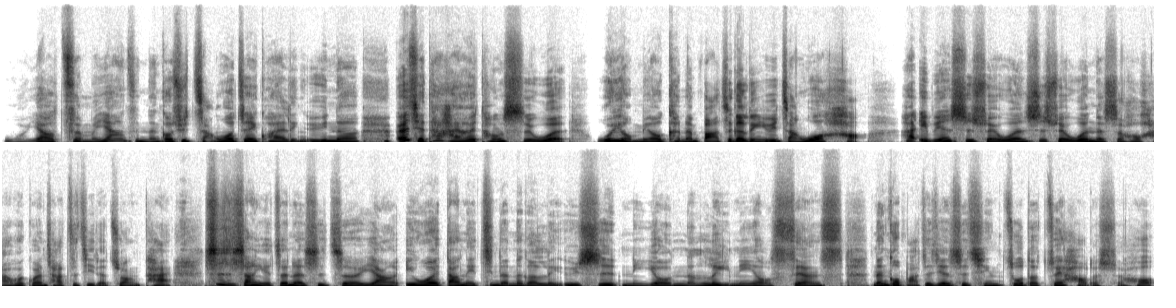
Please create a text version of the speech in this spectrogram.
我要怎么样子能够去掌握这一块领域呢？而且他还会同时问我有没有可能把这个领域掌握好。他一边试水温，试水温的时候还会观察自己的状态。事实上也真的是这样，因为当你进的那个领域是你有能力、你有 sense，能够把这件事情做得最好的时候，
